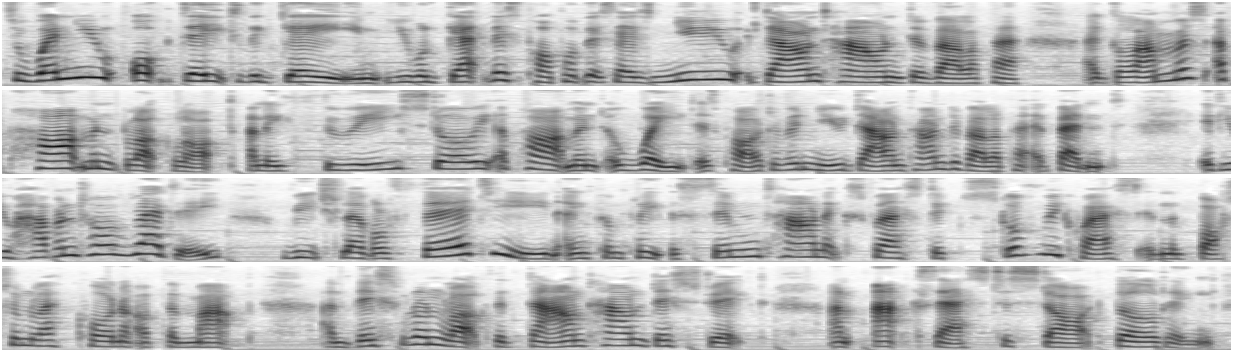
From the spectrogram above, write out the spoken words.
So when you update the game, you will get this pop-up that says new downtown developer. A glamorous apartment block lot and a three-story apartment await as part of a new downtown developer event. If you haven't already, reach level 13 and complete the SimTown Express discovery quest in the bottom left corner of the map and this will unlock the downtown district and access to start building.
